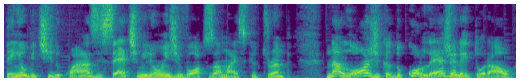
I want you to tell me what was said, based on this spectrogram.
tenha obtido quase 7 milhões de votos a mais que o Trump, na lógica do colégio eleitoral,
